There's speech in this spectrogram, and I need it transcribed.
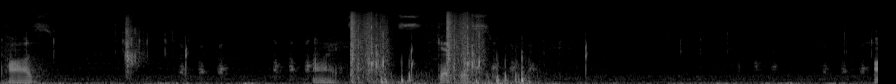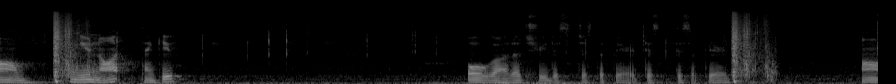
Pause. Alright, let's get this. Um, can you not? Thank you. Oh god, that tree just just appeared, just disappeared. Um,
